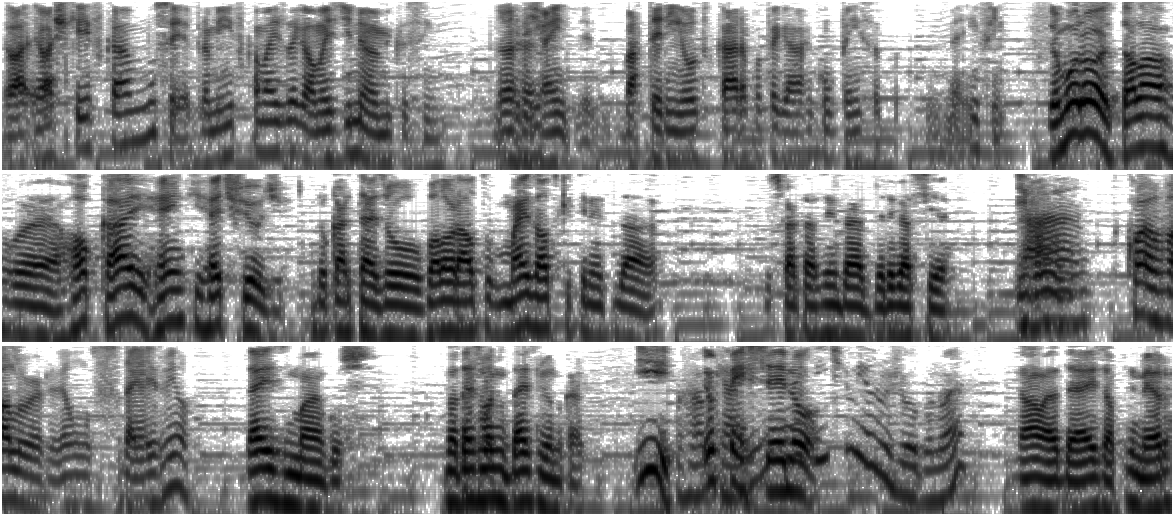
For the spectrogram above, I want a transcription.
Eu, eu acho que aí fica, não sei, pra mim fica mais legal, mais dinâmico, assim. Eles já em- baterem em outro cara pra pegar a recompensa, né? enfim. Demorou, tá lá, é, Hawkeye, Hank, Hatfield, do cartaz, o valor alto, mais alto que tem dentro da, dos cartazinhos da delegacia. E Ah. qual é o valor? É uns 10 mil? 10 mangos. Não, 10 mangos, 10 mil no caso. E eu pensei é no. 20 mil no jogo, não é? Não, é 10, é o primeiro.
